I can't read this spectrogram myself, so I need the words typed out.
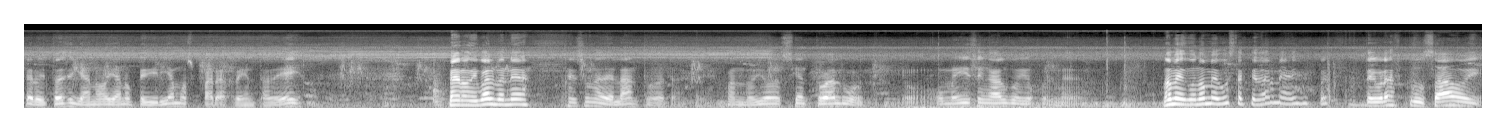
Pero entonces ya no, ya no pediríamos para renta de ella. Pero de igual manera, es un adelanto, ¿verdad? Cuando yo siento algo o me dicen algo, yo pues me... No me, no me gusta quedarme ahí, pues, de brazos cruzado y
